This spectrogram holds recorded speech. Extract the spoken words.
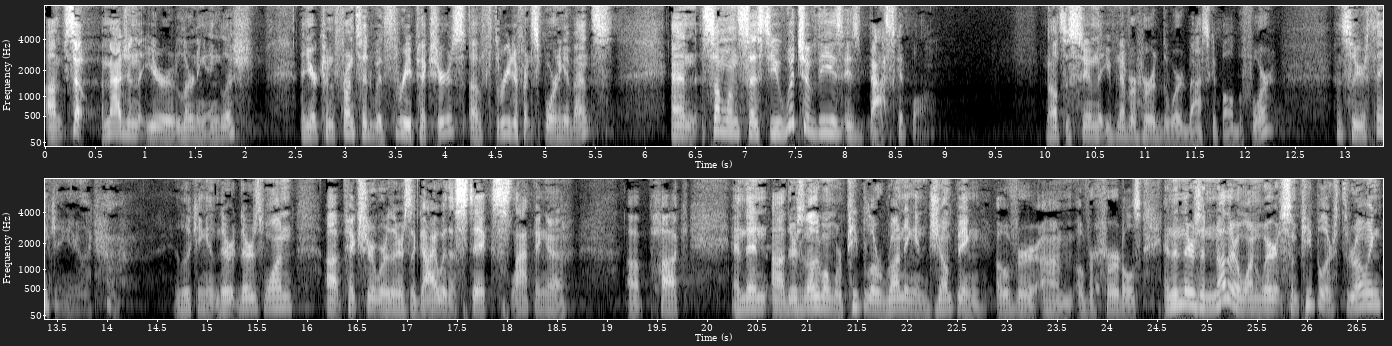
Um, so imagine that you're learning English and you're confronted with three pictures of three different sporting events. And someone says to you, which of these is basketball? Now let's assume that you've never heard the word basketball before. And so you're thinking, you're like, huh. You're looking at, there, there's one uh, picture where there's a guy with a stick slapping a, a puck. And then uh, there's another one where people are running and jumping over, um, over hurdles. And then there's another one where some people are throwing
